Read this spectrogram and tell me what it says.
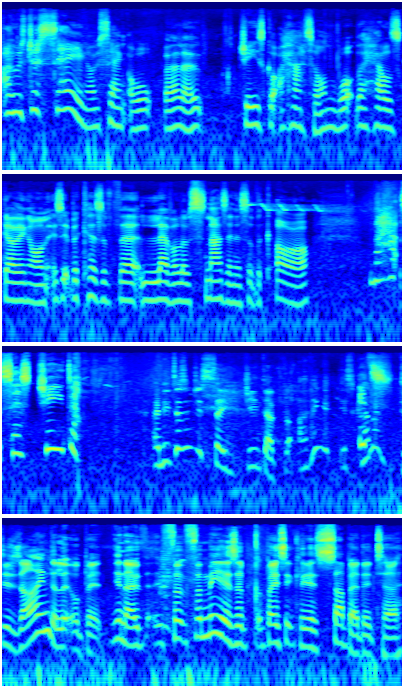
I was just saying, I was saying, oh, hello. G's got a hat on. What the hell's going on? Is it because of the level of snazziness of the car? My hat says G Dubs. And it doesn't just say G Dubs, but I think it's kind It's- of designed a little bit. You know, for, for me as a basically a sub editor,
